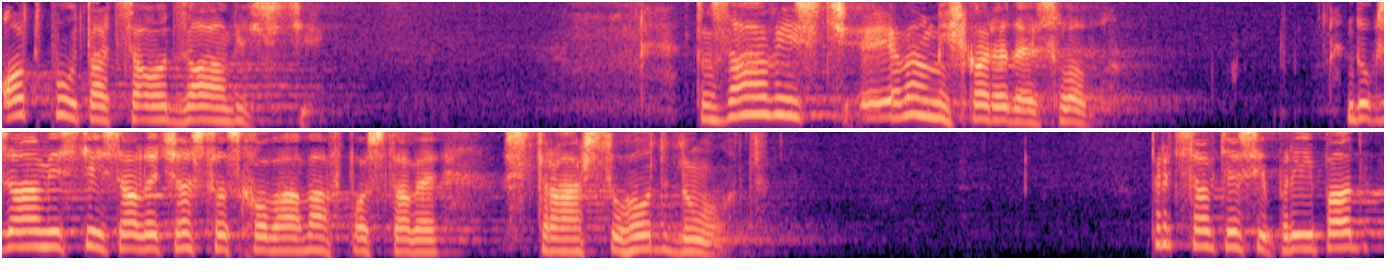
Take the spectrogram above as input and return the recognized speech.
odpútať sa od závisti. To závisť je veľmi škaredé slovo. Duch závisti sa ale často schováva v postave strážcu hodnôt. Predstavte si prípad,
